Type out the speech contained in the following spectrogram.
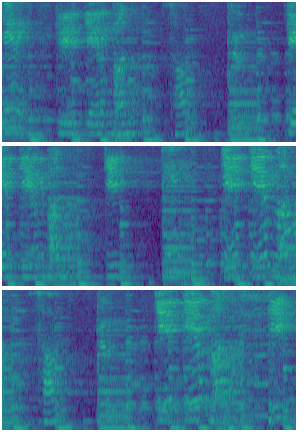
예래. 길길만 사들 길길 만나 길 길길만 사들 길길 만나 길길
